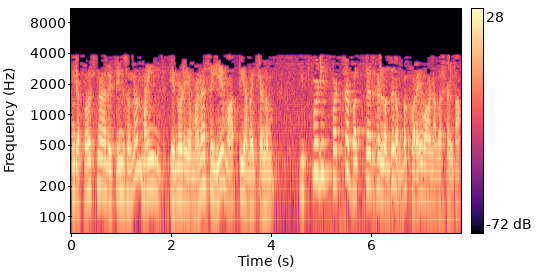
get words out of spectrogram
இங்க பர்சனாலிட்டின்னு சொன்னா மைண்ட் என்னுடைய மனசையே மாத்தி அமைக்கணும். இப்படிப்பட்ட பக்தர்கள் வந்து ரொம்ப குறைவானவர்கள் தான்.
